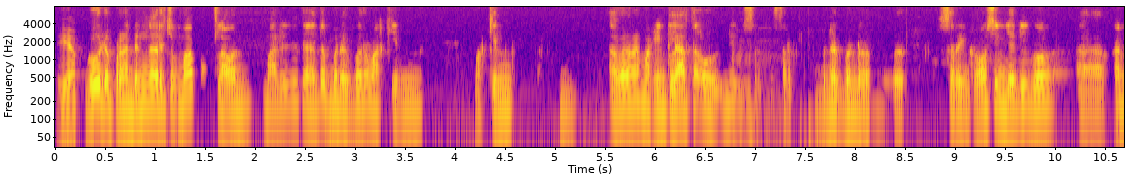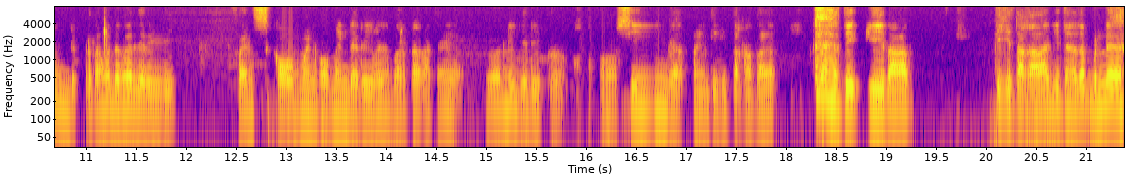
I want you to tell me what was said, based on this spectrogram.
Iya, gue udah pernah dengar cuma pas lawan Madrid ini ternyata bener-bener makin makin apa namanya makin kelihatan oh ini Hmm. ser- ser- bener-bener sering crossing jadi gue uh, kan de- pertama dengar dari fans komen-komen dari fans Barca katanya oh ini jadi cro- crossing nggak main kita kata kita kita lagi ternyata bener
